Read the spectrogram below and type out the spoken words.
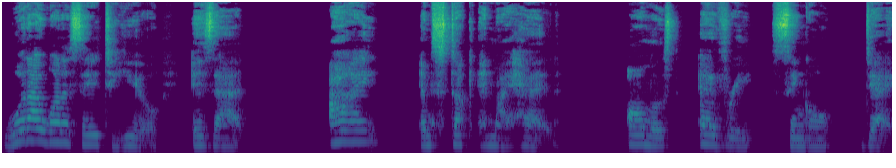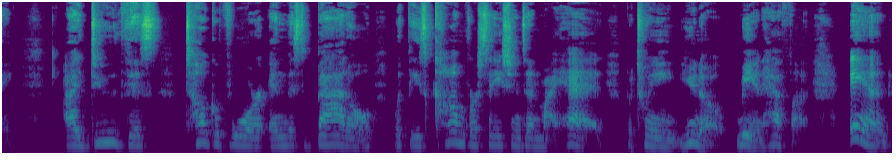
what I want to say to you is that I am stuck in my head almost every single day. I do this tug of war and this battle with these conversations in my head between, you know, me and Heffa and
